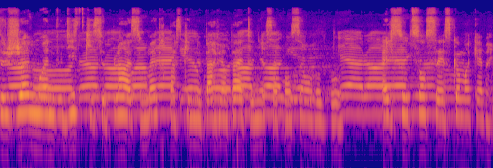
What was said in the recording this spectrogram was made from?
ce jeune moine bouddhiste qui se plaint à son maître parce qu'il ne parvient pas à tenir sa pensée en repos. Elle saute sans cesse comme un cabri.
